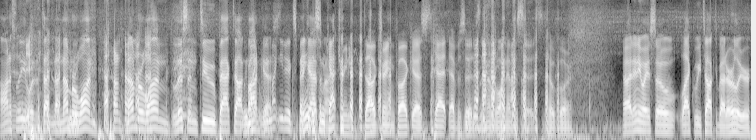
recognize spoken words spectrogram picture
honestly, Yeah. was the, number one I don't know. number one listen to Pack Talk we might podcast. we might need to expand to some cat training. Dog training podcast cat episode is the number one episode so far. All right. Anyway, so like we talked about earlier,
